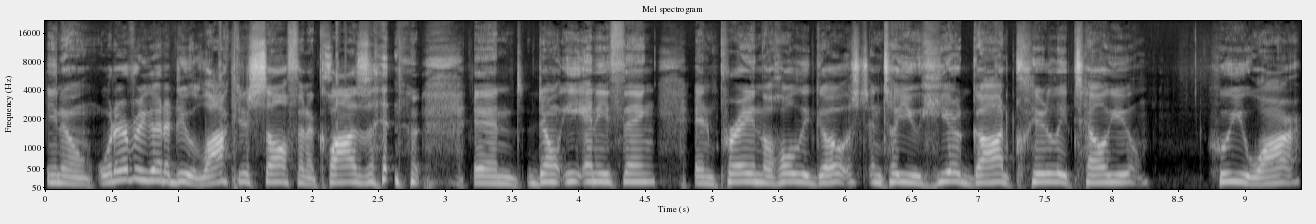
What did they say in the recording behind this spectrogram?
you know, whatever you got to do, lock yourself in a closet and don't eat anything and pray in the Holy Ghost until you hear God clearly tell you who you are.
